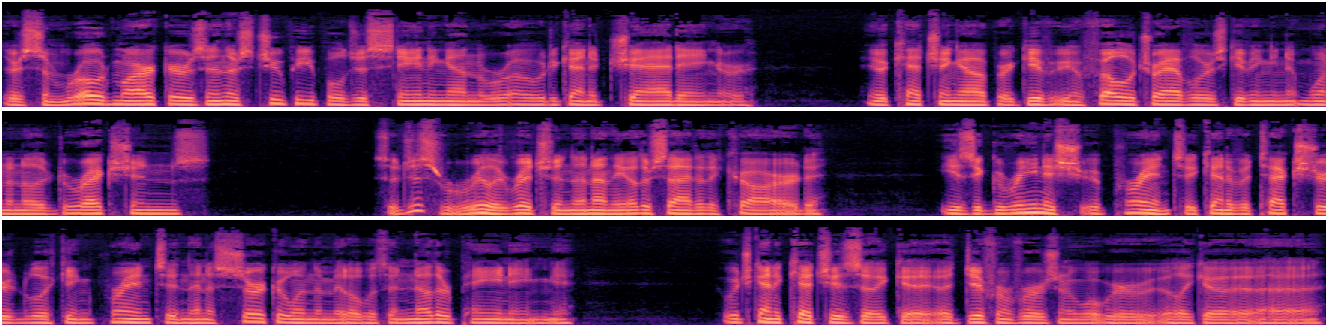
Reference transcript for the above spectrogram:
there's some road markers, and there's two people just standing on the road, kind of chatting or you know, catching up or giving you know, fellow travelers giving one another directions. So just really rich. And then on the other side of the card is a greenish print, a kind of a textured looking print, and then a circle in the middle with another painting, which kind of catches like a, a different version of what we're like a,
